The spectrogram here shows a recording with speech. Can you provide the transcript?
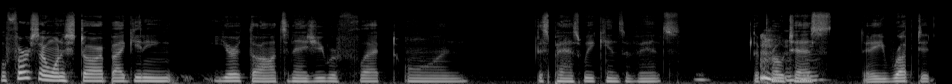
Well, first, I want to start by getting your thoughts and as you reflect on this past weekend's events, the mm-hmm. protests mm-hmm. that erupted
